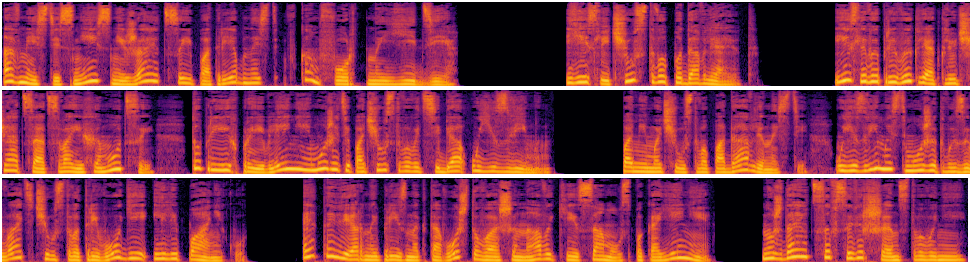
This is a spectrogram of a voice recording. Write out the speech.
а вместе с ней снижается и потребность в комфортной еде. Если чувства подавляют. Если вы привыкли отключаться от своих эмоций, то при их проявлении можете почувствовать себя уязвимым. Помимо чувства подавленности, уязвимость может вызывать чувство тревоги или панику, это верный признак того, что ваши навыки самоуспокоения нуждаются в совершенствовании.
